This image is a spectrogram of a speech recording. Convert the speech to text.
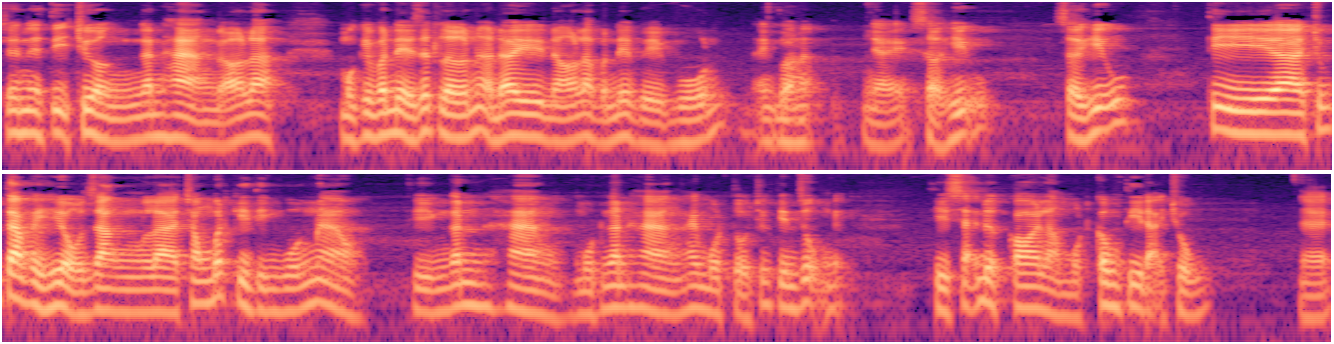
trên thị trường ngân hàng đó là một cái vấn đề rất lớn ở đây đó là vấn đề về vốn anh Tuấn vâng. ạ. Đấy, sở hữu, sở hữu thì uh, chúng ta phải hiểu rằng là trong bất kỳ tình huống nào thì ngân hàng, một ngân hàng hay một tổ chức tín dụng ấy, thì sẽ được coi là một công ty đại chúng. Đấy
